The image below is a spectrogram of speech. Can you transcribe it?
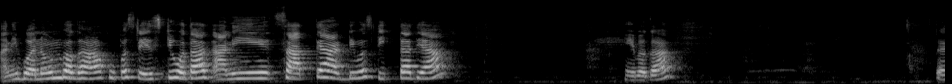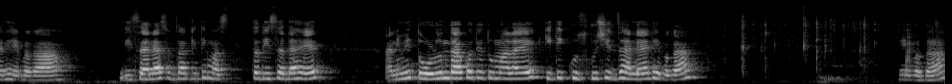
आणि बनवून बघा खूपच टेस्टी होतात आणि सात ते आठ दिवस टिकतात या. हे बघा. तर हे बघा. दिसायला सुद्धा किती मस्त दिसत आहेत. आणि मी तोडून दाखवते तुम्हाला एक किती खुसखुशीत झाल्या आहेत हे बघा. हे बघा.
